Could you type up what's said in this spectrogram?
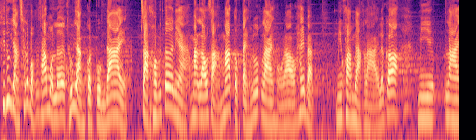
ที่ทุกอย่างใช้ระบบไฟฟ้าหมดเลย ทุกอย่างกดปุ่มได้ จากคอมพิวเตอร์เนี่ยมันเราสามารถตกแต่งลวดลายของเราให้แบบมีความหลากหลาย แล้วก็มีลาย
